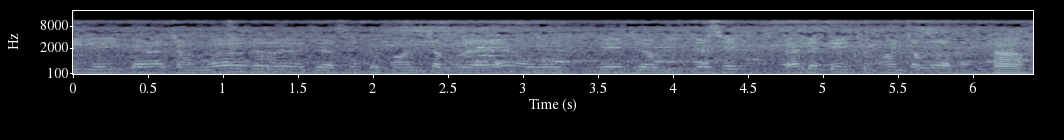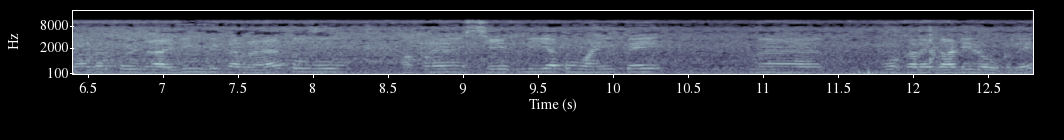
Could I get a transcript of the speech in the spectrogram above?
वही यही कहना चाहूँगा अगर जैसे तूफ़ान चल रहा है और तेज अभी जैसे पहले तेज तूफ़ान चल रहा था हाँ। तो अगर कोई ड्राइविंग भी कर रहा है तो वो अपने सेफली या तो वहीं पे वो करे गाड़ी रोक ले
